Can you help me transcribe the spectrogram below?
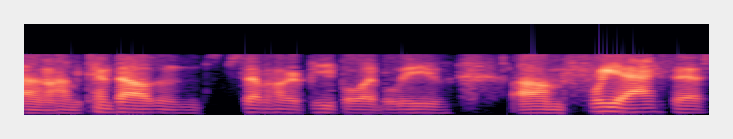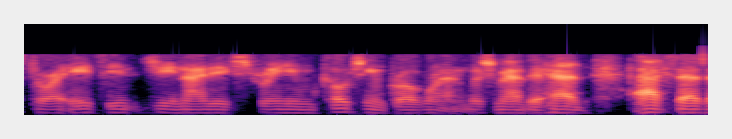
I don't know how many ten thousand 700 people, I believe, um, free access to our HCG 90 Extreme coaching program, which meant they had access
